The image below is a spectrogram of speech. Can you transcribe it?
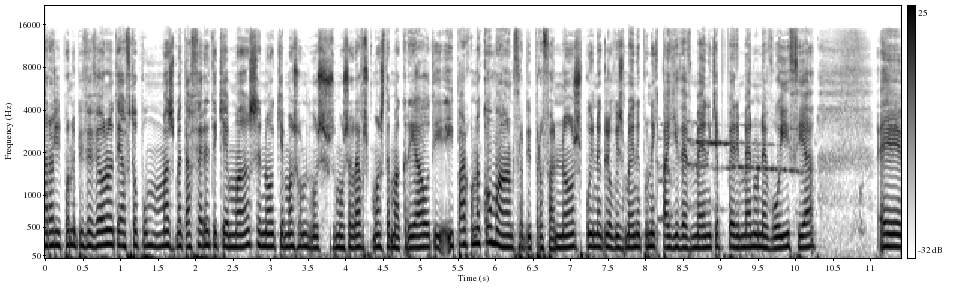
άρα λοιπόν επιβεβαιώνεται αυτό που μας μεταφέρετε και εμάς, ενώ και εμάς τους δημοσιογράφους που είμαστε μακριά, ότι υπάρχουν ακόμα άνθρωποι προφανώς που είναι εγκλωβισμένοι, που είναι παγιδευμένοι και που περιμένουν βοήθεια. Ε,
